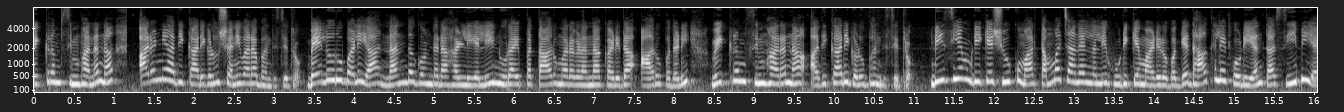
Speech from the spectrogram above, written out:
ವಿಕ್ರಮ್ ಸಿಂಹನನ್ನ ಅರಣ್ಯಾಧಿಕಾರಿಗಳು ಶನಿವಾರ ಬಂಧಿಸಿದ್ರು. ಬೇಲೂರು ಬಳಿಯ ನಂದಗೊಂಡನಹಳ್ಳಿಯಲ್ಲಿ ನೂರ ಇಪ್ಪತ್ತಾರು ಮರಗಳನ್ನು ಕಡಿದ ಆರೋಪದಡಿ ವಿಕ್ರಮ್ ಸಿಂಹರನ್ನ ಅಧಿಕಾರಿಗಳು ಬಂಧಿಸಿದ್ರು. ಡಿಸಿಎಂ ಡಿಕೆ ಶಿವಕುಮಾರ್ ತಮ್ಮ ಚಾನೆಲ್ನಲ್ಲಿ ಹೂಡಿಕೆ ಮಾಡಿರೋ ಬಗ್ಗೆ ದಾಖಲೆ ಕೊಡಿ ಅಂತ ಸಿಬಿಐ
